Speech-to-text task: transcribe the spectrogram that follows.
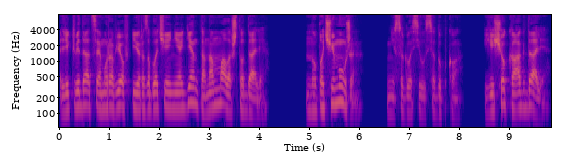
Ликвидация муравьев и разоблачение агента нам мало что дали». Ну почему же?» Не согласился Дубко. «Еще как дали.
